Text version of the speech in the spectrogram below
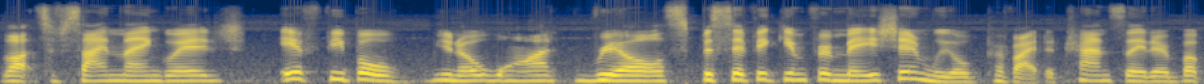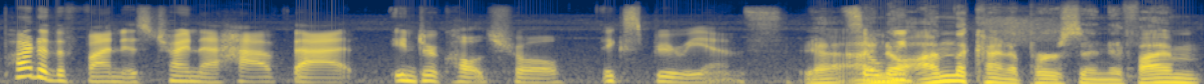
lots of sign language. If people, you know, want real specific information, we'll provide a translator. But part of the fun is trying to have that intercultural experience. Yeah, so I know. I'm the kind of person if I'm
